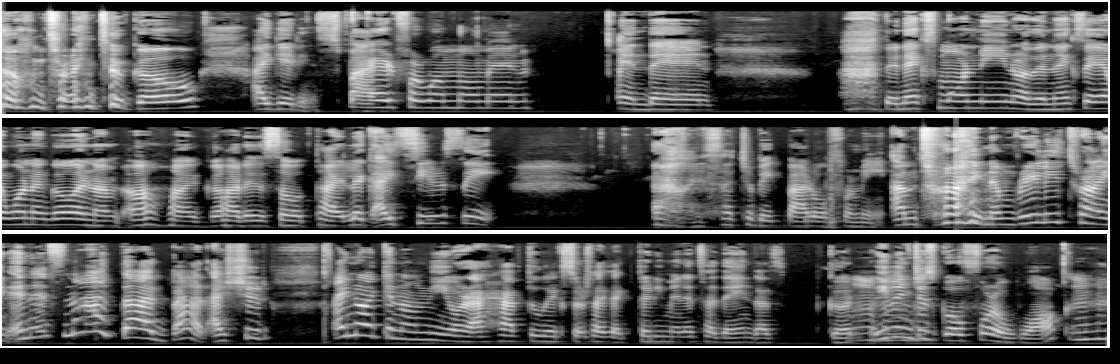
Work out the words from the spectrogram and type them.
i'm trying to go i get inspired for one moment and then the next morning or the next day i want to go and i'm oh my god it's so tired like i seriously Ah, it's such a big battle for me. I'm trying. I'm really trying, and it's not that bad. I should. I know I can only or I have to exercise like 30 minutes a day, and that's good. Even Mhm. just go for a walk. hmm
